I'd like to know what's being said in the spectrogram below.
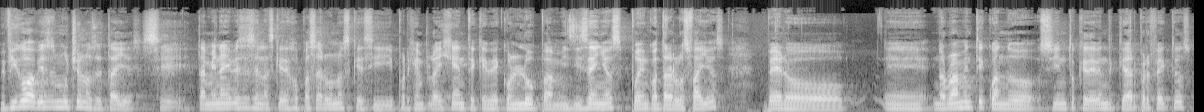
me fijo a veces mucho en los detalles. Sí. También hay veces en las que dejo pasar unos que si, por ejemplo, hay gente que ve con lupa mis diseños, puede encontrar los fallos, pero eh, normalmente cuando siento que deben de quedar perfectos,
